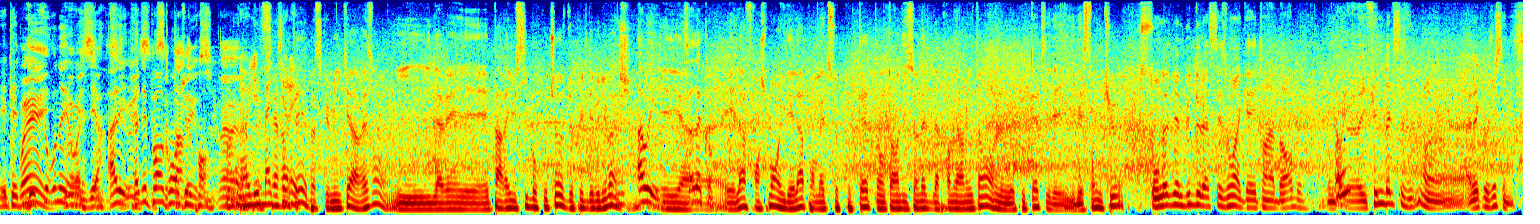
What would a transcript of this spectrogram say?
il était Ouais, détourné, oui, on va oui, dire. Allez, oui, ça dépend comment tu le prends. aussi. Ouais, ouais. Non, il est raté, parce que Mika a raison. Il avait pas réussi beaucoup de choses depuis le début du match. Ah oui, Et, ça euh, d'accord. et là, franchement, il est là pour mettre ce coup de tête dans le temps additionnel de la première mi-temps. Le, coup de tête, il est, il est somptueux. Son neuvième but de la saison à Gaëtan Laborde. Donc, Ah oui. euh, il fait une belle saison euh, avec le GC Nice.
